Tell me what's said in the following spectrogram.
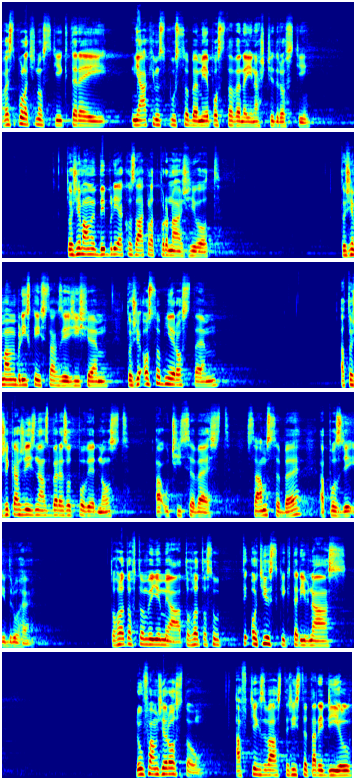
ve společnosti, který nějakým způsobem je postavený na štědrosti. To, že máme Bibli jako základ pro náš život, to, že máme blízký vztah s Ježíšem, to, že osobně rostem a to, že každý z nás bere zodpovědnost a učí se vést sám sebe a později i druhé. Tohle to v tom vidím já, tohle to jsou ty otisky, které v nás doufám, že rostou. A v těch z vás, kteří jste tady díl,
